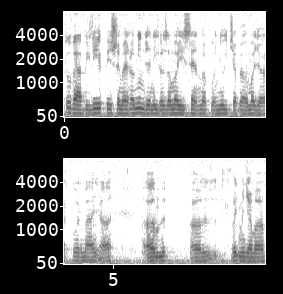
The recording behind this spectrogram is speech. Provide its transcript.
további lépése, mert ha minden igaz, a mai szent napon nyújtja be a magyar kormány a, a, a hogy mondjam, a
